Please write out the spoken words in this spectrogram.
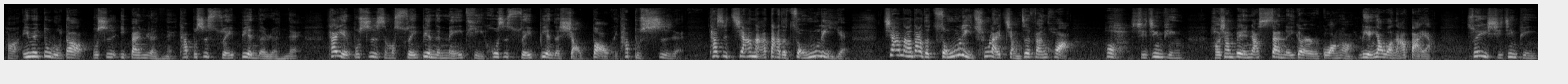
好，因为杜鲁道不是一般人呢，他不是随便的人呢，他也不是什么随便的媒体或是随便的小报，他不是哎，他是加拿大的总理哎，加拿大的总理出来讲这番话哦，习近平好像被人家扇了一个耳光啊，脸要往哪摆啊？所以习近平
